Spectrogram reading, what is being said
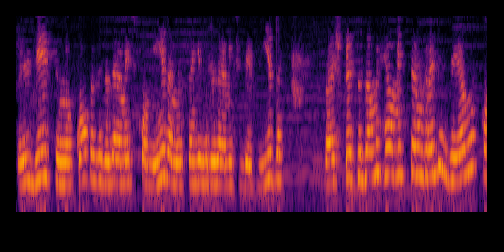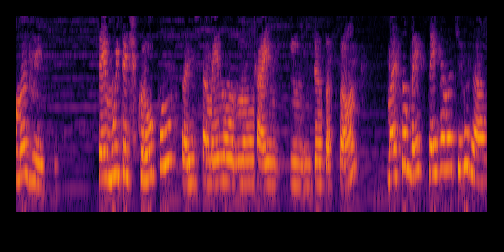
Ele disse: meu corpo é verdadeiramente comida, meu sangue é verdadeiramente bebida. Nós precisamos realmente ter um grande zelo, como eu disse, sem muito escrúpulo, para a gente também não, não cair em, em tentação, mas também sem relativizar.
